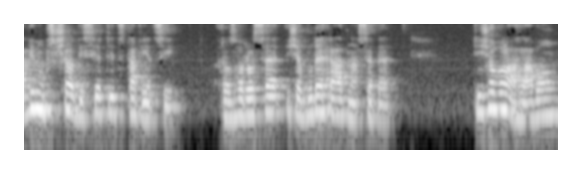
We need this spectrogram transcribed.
aby mu přišel vysvětlit stav věci. Rozhodl se, že bude hrát na sebe. Když ho volá hlavou,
